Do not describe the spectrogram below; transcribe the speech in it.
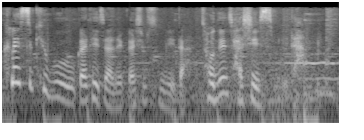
클래스 큐브가 되지 않을까 싶습니다. 저는 자신 있습니다.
